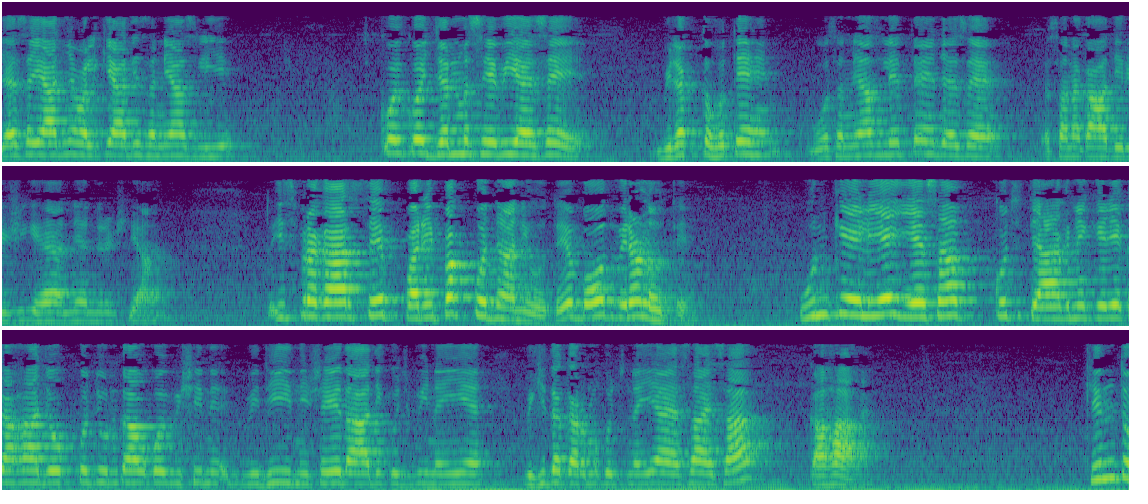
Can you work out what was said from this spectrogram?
जैसे याज्ञवल के आदि सन्यास लिए, कोई कोई जन्म से भी ऐसे विरक्त होते हैं, वो सन्यास लेते हैं, जैसे सनक आदि ऋषि है, अन्य अन्य ऋषियाँ हैं। तो इस प्रकार से परिपक्व ज्ञानी होते हैं, बहुत विरल होते हैं। उनके लिए ये सब कुछ त्यागने के लिए कहा, जो कुछ उनका कोई विधि, निषेध आदि कुछ भी नहीं है, विहित कर्म कुछ नहीं है, ऐसा ऐसा कहा है। किंतु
